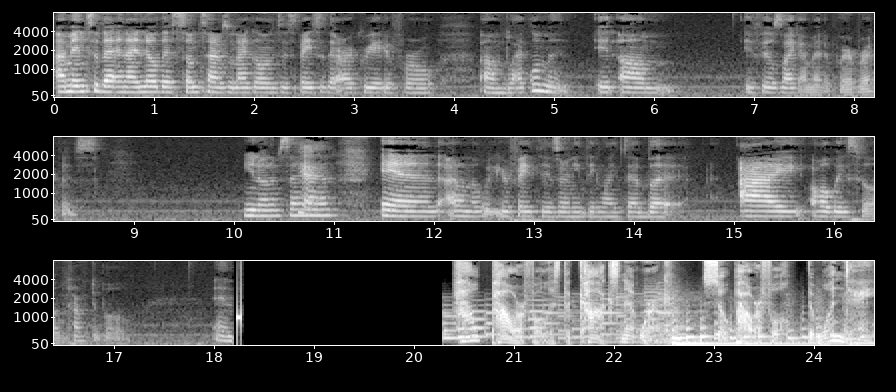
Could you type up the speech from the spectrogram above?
I'm into that, and I know that sometimes when I go into spaces that are created for um, black women, it um, it feels like I'm at a prayer breakfast. You know what I'm saying? Yeah. And I don't know what your faith is or anything like that, but I always feel uncomfortable. And How powerful is the Cox network? So powerful that one day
